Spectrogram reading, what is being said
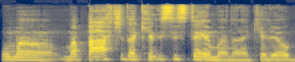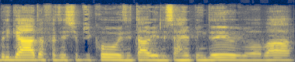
uma, uma parte daquele sistema, né? Que ele é obrigado a fazer esse tipo de coisa e tal, e ele se arrependeu e blá blá.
